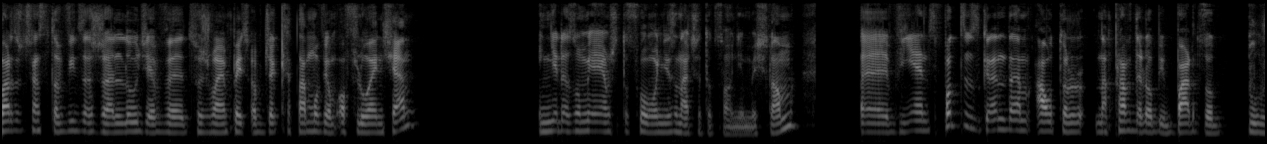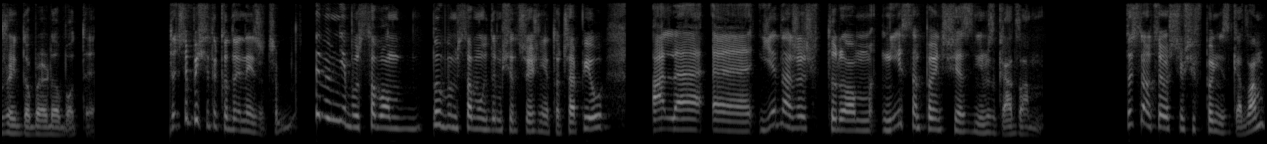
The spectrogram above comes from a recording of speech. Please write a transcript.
bardzo często widzę, że ludzie, w, którzy używają Page Objecta mówią o Fluencie i nie rozumieją, że to słowo nie znaczy to, co oni myślą. E, więc pod tym względem autor naprawdę robi bardzo dużej, dobrej roboty. Doczepię się tylko do jednej rzeczy. Gdybym nie był sobą, byłbym sobą, gdybym się trzeźnie to czepił, ale e, jedna rzecz, którą nie jestem pewien, czy się z nim zgadzam. Zresztą co z czym się w pełni zgadzam,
